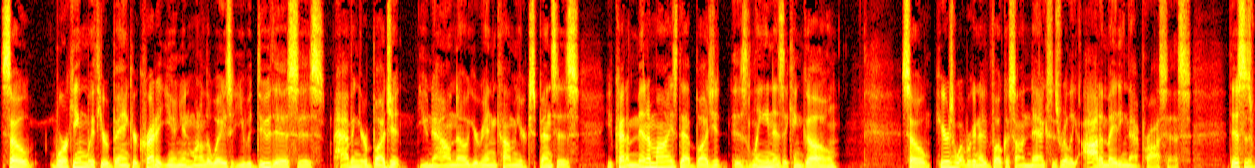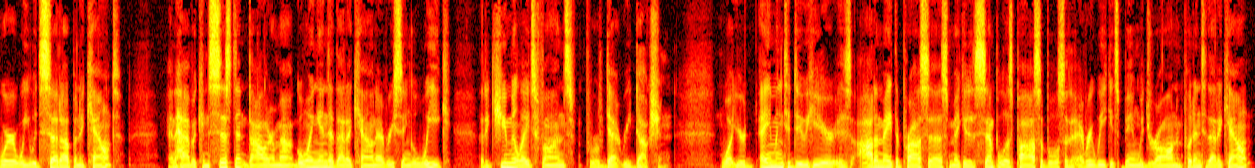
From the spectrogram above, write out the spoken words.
So, working with your bank or credit union, one of the ways that you would do this is having your budget. You now know your income, your expenses. You kind of minimize that budget as lean as it can go. So, here's what we're going to focus on next is really automating that process. This is where we would set up an account and have a consistent dollar amount going into that account every single week that accumulates funds for debt reduction. What you're aiming to do here is automate the process, make it as simple as possible so that every week it's being withdrawn and put into that account,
